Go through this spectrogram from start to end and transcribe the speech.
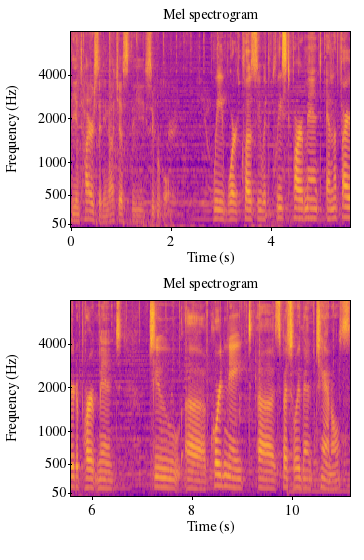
the entire city, not just the Super Bowl. We work closely with the police department and the fire department to uh, coordinate uh, special event channels.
